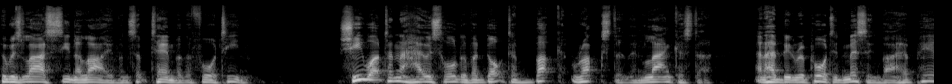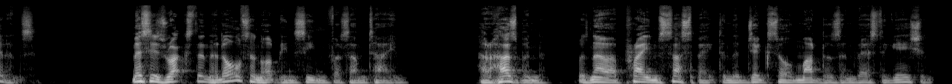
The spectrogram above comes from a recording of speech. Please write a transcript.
who was last seen alive on September the 14th. She worked in the household of a Dr. Buck Ruxton in Lancaster and had been reported missing by her parents. Mrs. Ruxton had also not been seen for some time. Her husband was now a prime suspect in the Jigsaw murders investigation.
